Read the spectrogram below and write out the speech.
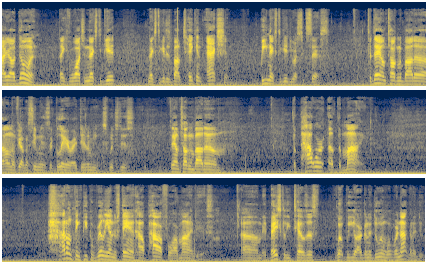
How y'all doing? Thank you for watching NEXT2GET. Next to Get is about taking action. Be next to get your success. Today I'm talking about uh I don't know if y'all can see me, there's a glare right there. Let me switch this. Today I'm talking about um the power of the mind. I don't think people really understand how powerful our mind is. Um, it basically tells us what we are going to do and what we're not going to do.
